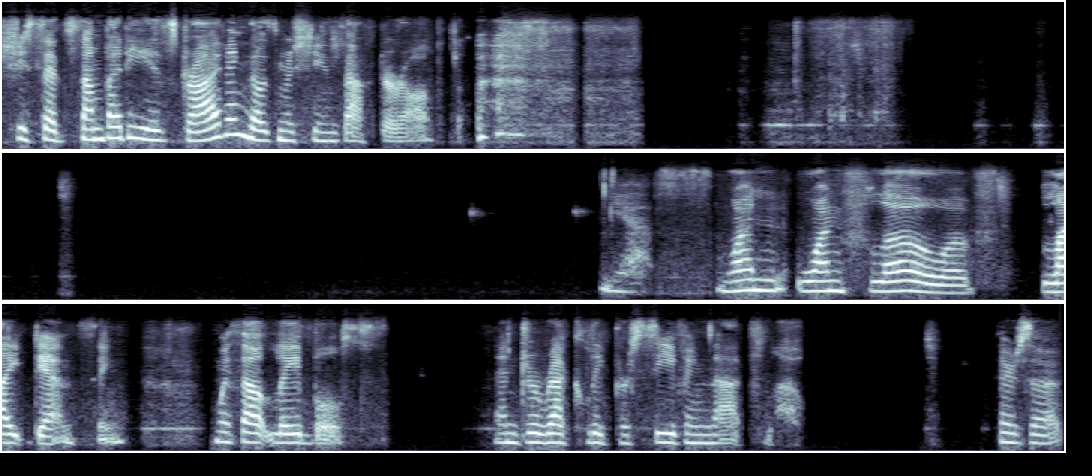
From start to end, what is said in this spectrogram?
She said somebody is driving those machines after all. yes, one one flow of light dancing without labels and directly perceiving that flow. There's a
